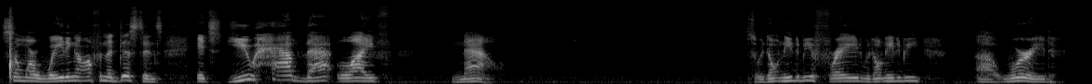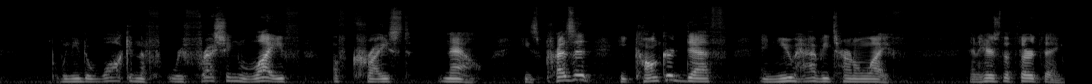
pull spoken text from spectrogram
somewhere waiting off in the distance. It's you have that life now. So we don't need to be afraid. We don't need to be uh, worried. But we need to walk in the refreshing life of Christ now. He's present, He conquered death, and you have eternal life. And here's the third thing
